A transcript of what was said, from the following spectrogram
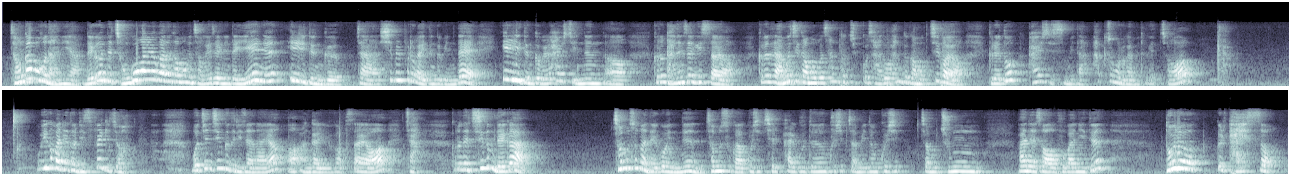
전과목은 아니야. 내가 근데 전공하려고 하는 과목은 정해져 있는데 얘는 1, 2등급. 자, 11%가 2등급인데 1, 2등급을 할 수 있는 어, 그런 가능성이 있어요. 그런데 나머지 과목은 3도 찍고 4도 한두 과목 찍어요. 그래도 갈 수 있습니다. 학종으로 가면 되겠죠. 자, 뭐 이것만 해도 리스펙이죠. 멋진 친구들이잖아요. 어, 안갈 이유가 없어요. 자, 그런데 지금 내가 점수가 내고 있는 점수가 97, 8, 9등, 90점이든 90점 중반에서 후반이든 노력을 다 했어.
